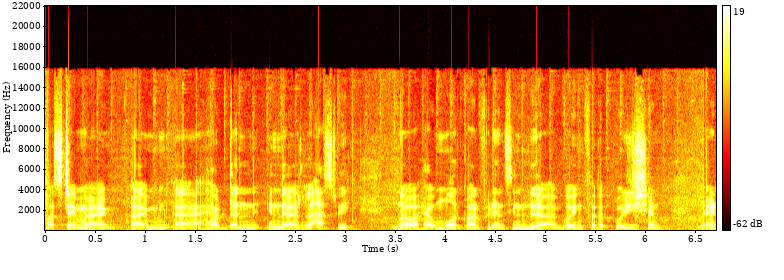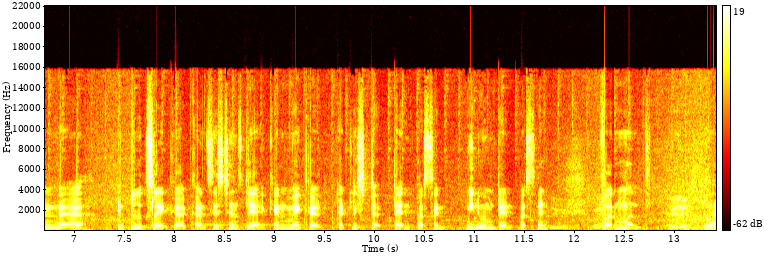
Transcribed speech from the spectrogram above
First time i'm, I'm uh, have done in the last week. Now i have more confidence in uh, going for the position and uh, it looks like uh, consistently i can make at least 10% minimum 10% per month. Yeah,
